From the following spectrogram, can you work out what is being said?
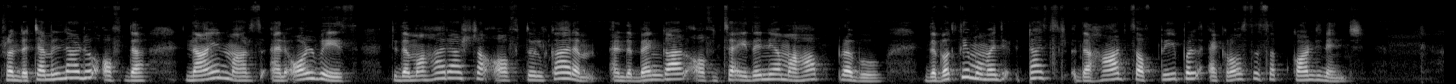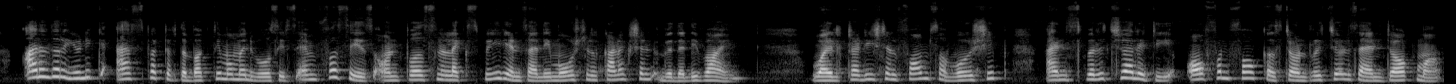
from the Tamil Nadu of the Nayanmars and always to the Maharashtra of Tulkaram and the Bengal of Chaitanya Mahaprabhu, the Bhakti movement touched the hearts of people across the subcontinent. Another unique aspect of the Bhakti movement was its emphasis on personal experience and emotional connection with the divine. While traditional forms of worship and spirituality often focused on rituals and dogma,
